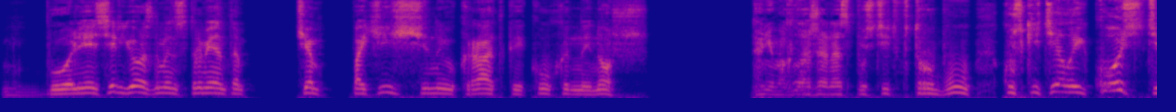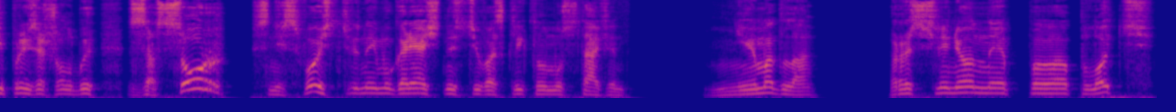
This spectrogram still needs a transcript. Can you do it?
более серьезным инструментом, чем похищенный украдкой кухонный нож. Но не могла же она спустить в трубу куски тела и кости, произошел бы засор, с несвойственной ему горячностью воскликнул Мустафин. Не могла. Расчлененная по плоть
